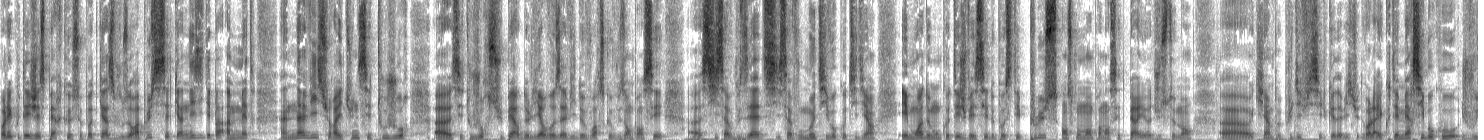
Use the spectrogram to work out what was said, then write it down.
Voilà, écoutez, j'espère que ce podcast vous aura plu. Si c'est le cas, n'hésitez pas à me mettre un avis sur iTunes, c'est toujours, euh, toujours super de lire vos avis, de voir ce que vous en pensez, euh, si ça vous aide, si ça vous motive au quotidien. Et moi, de mon côté, je vais essayer de poster plus en ce moment pendant cette période justement euh, qui est un peu plus difficile que d'habitude. Voilà, écoutez, merci beaucoup. Je vous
